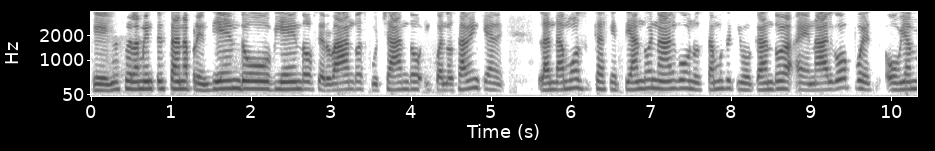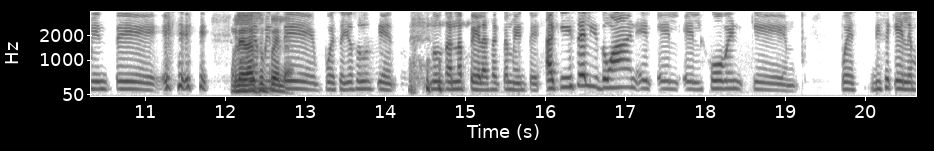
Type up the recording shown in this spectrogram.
que ellos solamente están aprendiendo, viendo, observando, escuchando, y cuando saben que la andamos cajeteando en algo, nos estamos equivocando en algo, pues obviamente, Le da su pela. pues ellos son los que nos dan la pela, exactamente. Aquí dice Liduan, el, el, el joven que pues dice que, le-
